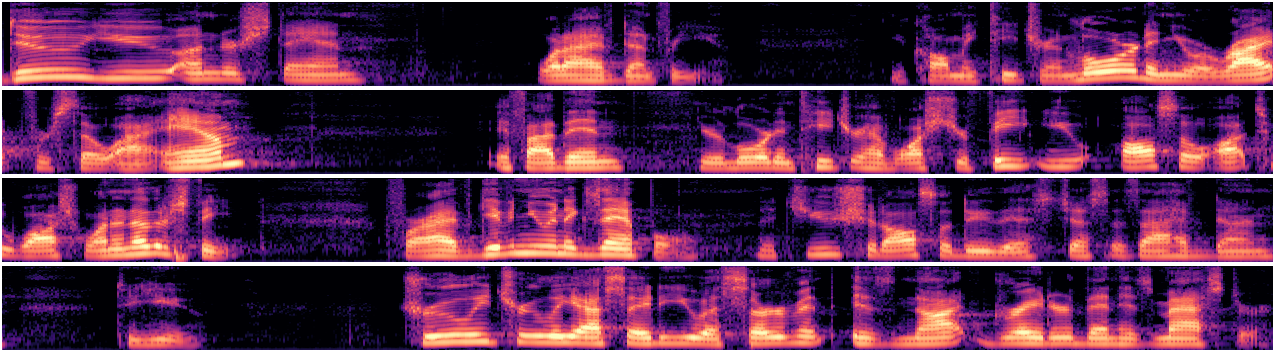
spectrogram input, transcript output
Do you understand what I have done for you? You call me teacher and Lord, and you are right, for so I am. If I then, your Lord and teacher, have washed your feet, you also ought to wash one another's feet. For I have given you an example that you should also do this, just as I have done to you. Truly, truly, I say to you, a servant is not greater than his master,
